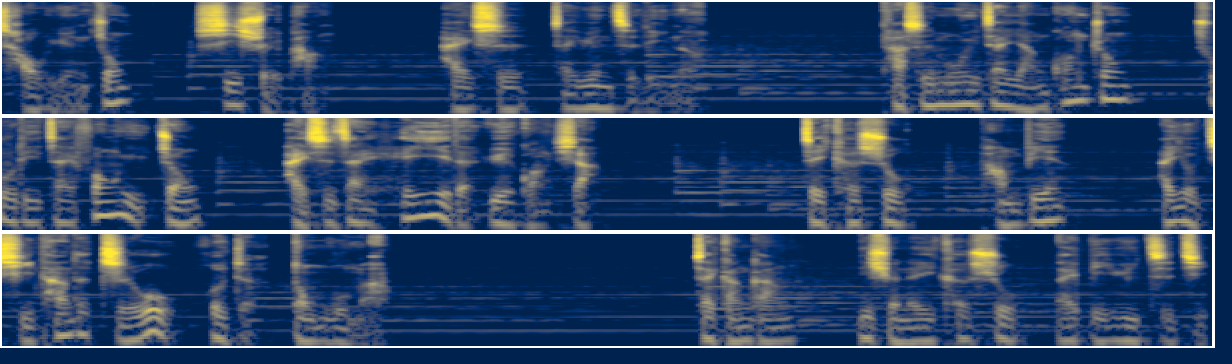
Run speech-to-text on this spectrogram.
草原中、溪水旁，还是在院子里呢？它是沐浴在阳光中，矗立在风雨中，还是在黑夜的月光下？这棵树旁边还有其他的植物或者动物吗？在刚刚，你选了一棵树来比喻自己，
